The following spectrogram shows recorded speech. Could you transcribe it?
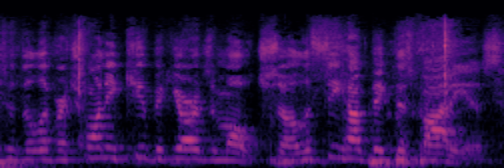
To deliver 20 cubic yards of mulch, so let's see how big this body is.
